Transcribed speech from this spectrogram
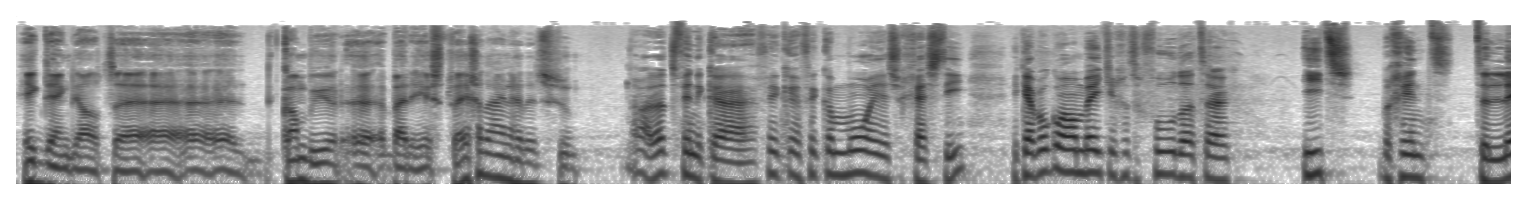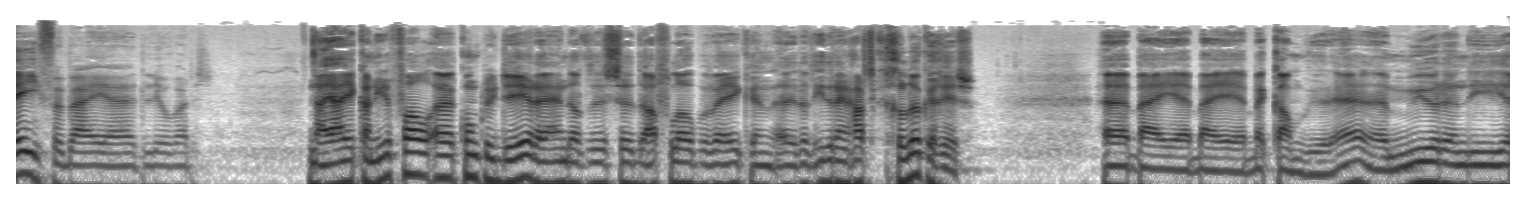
Ik denk dat Cambuur bij de eerste twee gaat eindigen dit seizoen. Nou, dat vind ik, eh, vind, ik, vind ik een mooie suggestie. Ik heb ook wel een beetje het gevoel dat er iets begint te leven bij eh, de Leeuwarders. Nou ja, je kan in ieder geval eh, concluderen, en dat is de afgelopen weken, dat iedereen hartstikke gelukkig is. bij, bij, bij Cambuur. Hè. Muren, die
